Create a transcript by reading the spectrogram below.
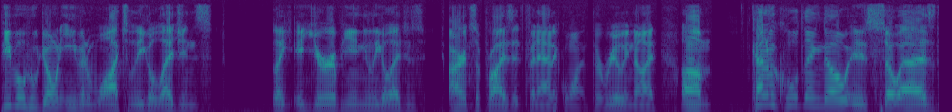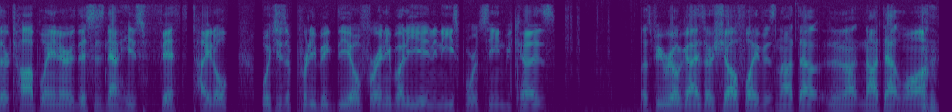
people who don't even watch League of Legends, like European League of Legends, aren't surprised that Fnatic won. They're really not. Um, kind of a cool thing though is Soaz, their top laner. This is now his fifth title, which is a pretty big deal for anybody in an esports scene because, let's be real, guys, our shelf life is not that not not that long.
